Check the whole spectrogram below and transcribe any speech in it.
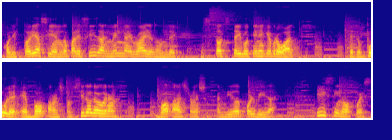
con la historia siendo parecida al Midnight Rider, donde Stud Stable tiene que probar que The Bullet es Bob Armstrong. Si lo logran, Bob Armstrong es suspendido por vida, y si no, pues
